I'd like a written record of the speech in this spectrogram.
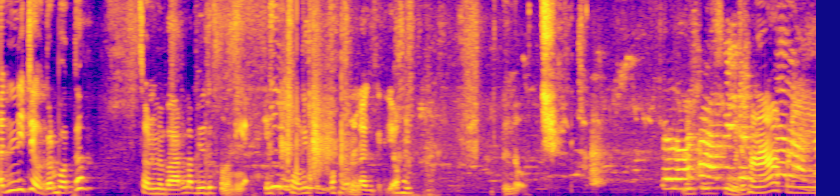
ਅੱਜ ਨੀਚੇ ਉਧਰ ਬਹੁਤ ਸੁਣ ਮੈਂ ਬਾਹਰਲਾ ਵੀ ਦਿਖਾਉਣੀ ਆ। ਕਿੰਨੀ ਸੋਹਣੀ ਹੋਣ ਲੱਗ ਰਹੀ ਆ ਹੁਣ। ਲੋ ਜੀ। ਬਿਲਕੁਲ ਸੂਰਜ ਹੁਣ ਨਾ ਆਪਣੀ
